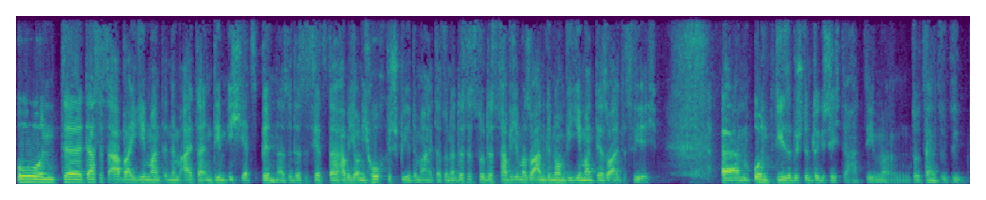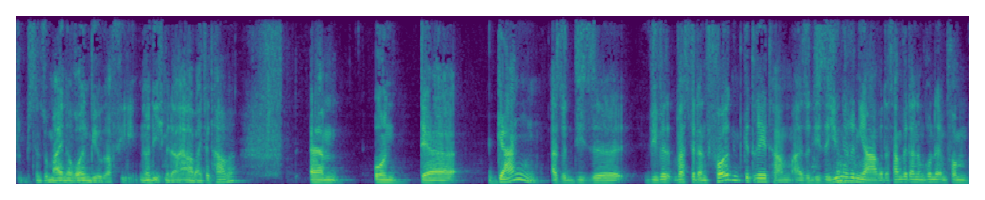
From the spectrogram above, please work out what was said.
Und äh, das ist aber jemand in dem Alter, in dem ich jetzt bin. Also das ist jetzt, da habe ich auch nicht hochgespielt im Alter, sondern das ist so, das habe ich immer so angenommen wie jemand, der so alt ist wie ich. Ähm, und diese bestimmte Geschichte hat, die man sozusagen so, bisschen so meine Rollenbiografie, ne, die ich mir da erarbeitet habe. Ähm, und der Gang, also diese, wie wir, was wir dann folgend gedreht haben, also diese jüngeren Jahre, das haben wir dann im Grunde vom,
